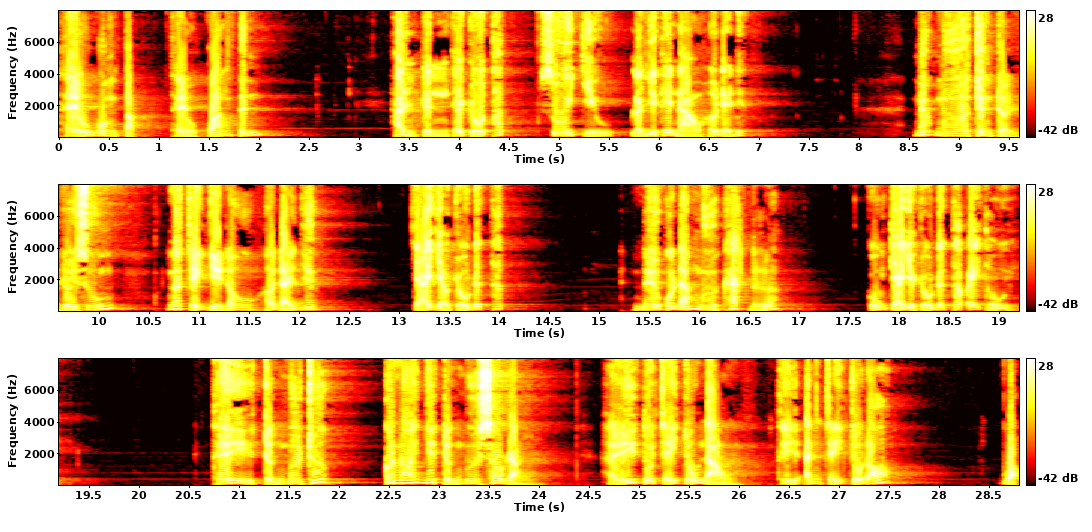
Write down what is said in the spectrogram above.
theo quân tập, theo quán tính. Hành trình theo chỗ thấp, xuôi chiều là như thế nào hỡi Đại Đức? Nước mưa trên trời rơi xuống. Nó chảy về đâu hỡi Đại Dương? Chảy vào chỗ đất thấp. Nếu có đám mưa khác nữa Cũng chảy vào chỗ đất thấp ấy thôi. Thế trận mưa trước Có nói với trận mưa sau rằng Hễ tôi chảy chỗ nào Thì anh chảy chỗ đó. Hoặc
